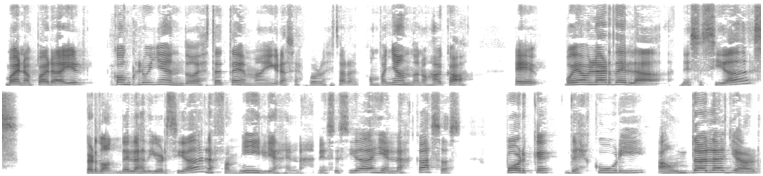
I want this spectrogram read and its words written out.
Bueno, para ir concluyendo este tema, y gracias por estar acompañándonos acá, eh, voy a hablar de las necesidades perdón, de la diversidad en las familias, en las necesidades y en las casas, porque descubrí a un tal Allard,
